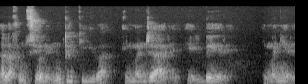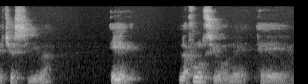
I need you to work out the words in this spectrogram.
alla funzione nutritiva, il mangiare e il bere in maniera eccessiva, e la funzione, eh,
